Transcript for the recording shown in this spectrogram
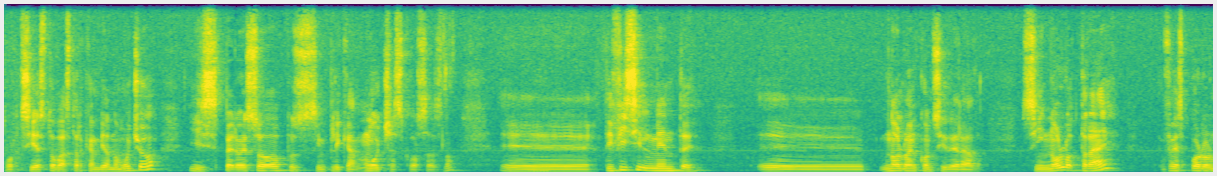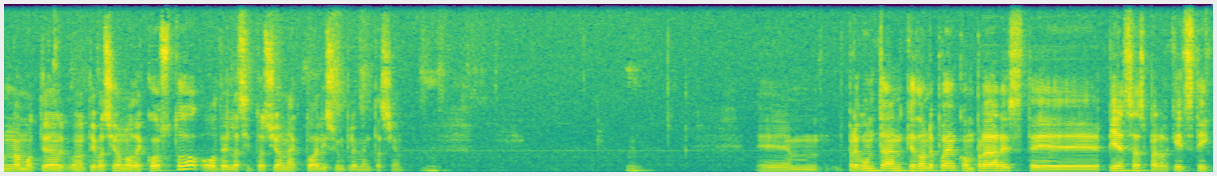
Porque si esto va a estar cambiando mucho. Y, pero eso pues implica muchas cosas, ¿no? Eh, difícilmente eh, no lo han considerado. Si no lo trae, es por una motivación o de costo o de la situación actual y su implementación. Em, preguntan que dónde pueden comprar este piezas para Arcade Stick.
